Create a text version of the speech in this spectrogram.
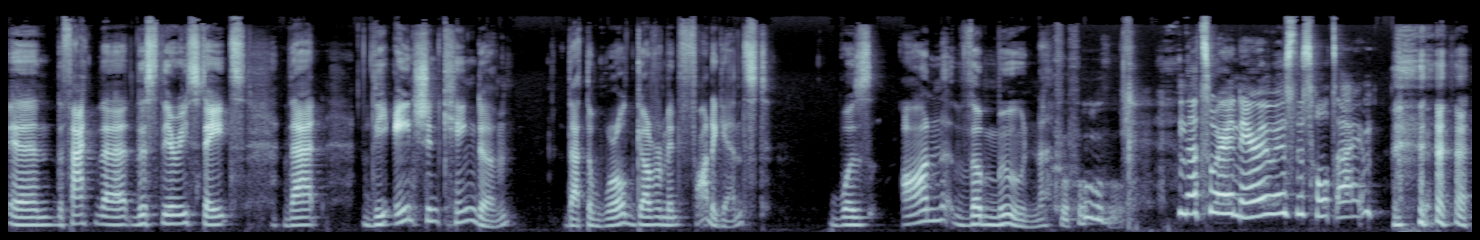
and the fact that this theory states that the ancient kingdom that the world government fought against was on the moon. And that's where Eneru is this whole time.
